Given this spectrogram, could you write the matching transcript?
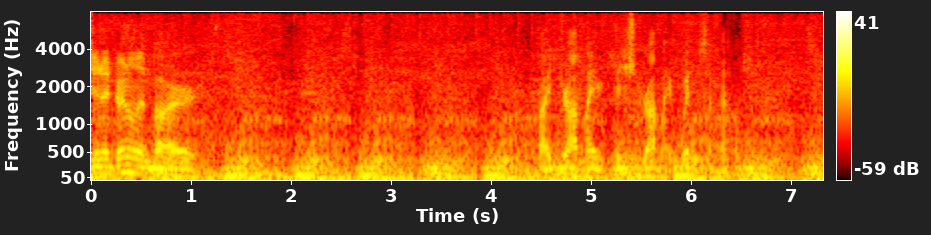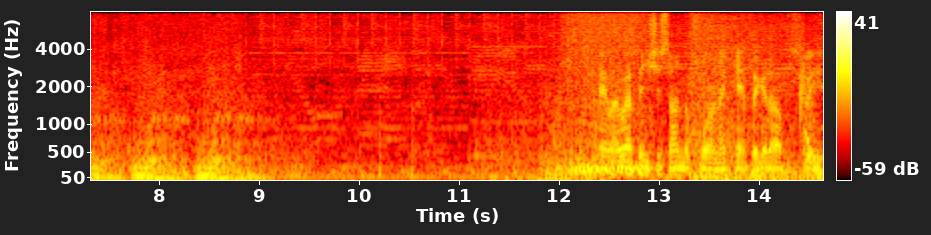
Rage adrenaline bar. If I drop my, I just drop my whip somehow. Okay, just on the floor and I can't pick it up. Sweet.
